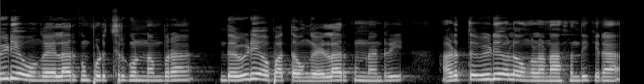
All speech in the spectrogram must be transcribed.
வீடியோ உங்கள் எல்லாருக்கும் பிடிச்சிருக்குன்னு நம்புகிறேன் இந்த வீடியோவை பார்த்தவங்க எல்லாருக்கும் நன்றி. அடுத்த வீடியோவில் உங்களை நான் சந்திக்கிறேன்.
